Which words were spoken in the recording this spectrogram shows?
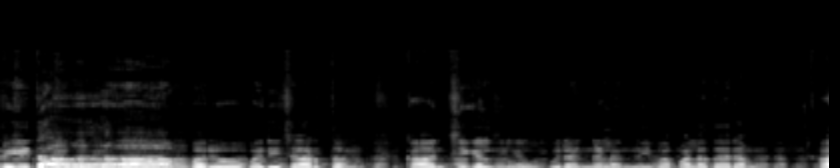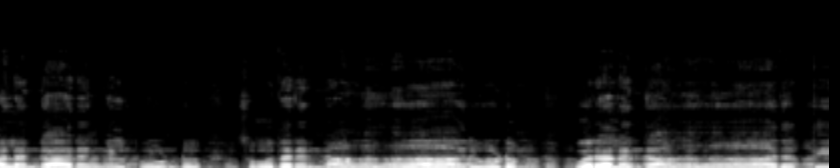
പീതാംബരൂപരി ചാർത്തും കാഞ്ചികൾ നൂപുരങ്ങൾ എന്നിവ പലതരം അലങ്കാരങ്ങൾ പൂണ്ടു സോദരന്മാരോടും ഒരലങ്കാരത്തെ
